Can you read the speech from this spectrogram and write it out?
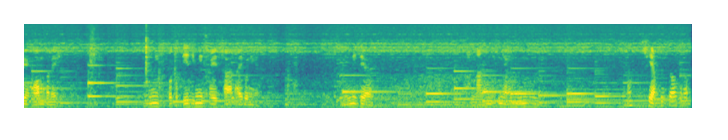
ค่อยหอมกันเลยนี่ปกติจะมีใครสาอะไรกว่านี้อันนี้มีแต่หนังยังเสียบไปก็แล้ว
